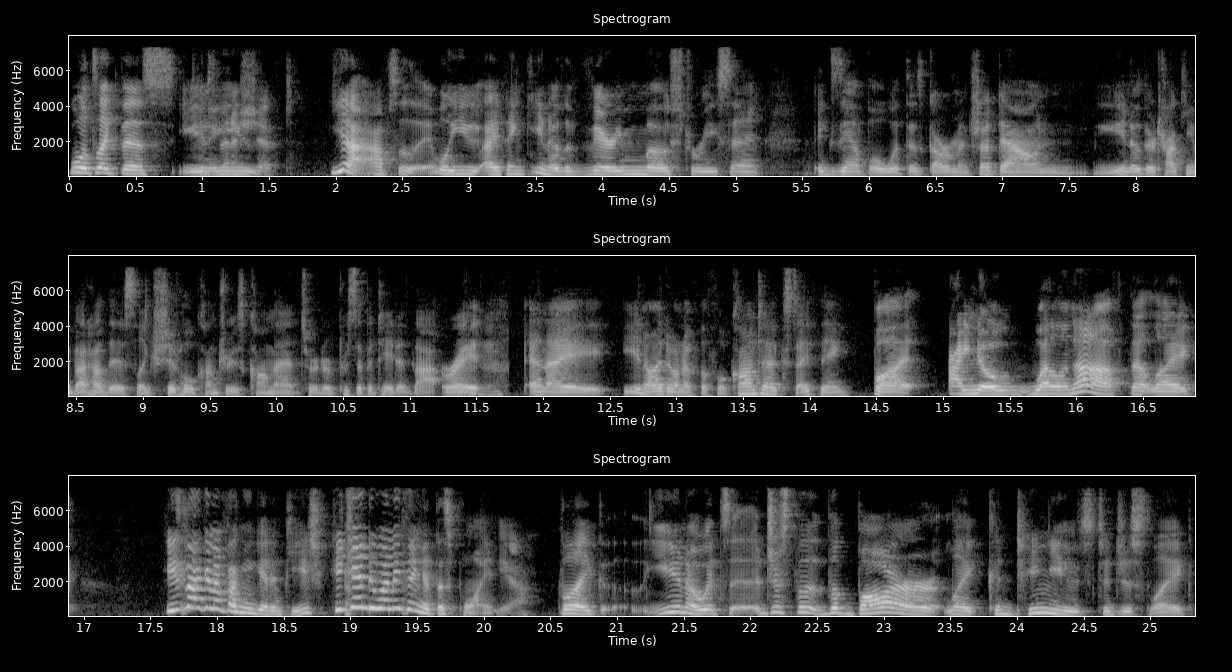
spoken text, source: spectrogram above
Well, it's like this. You there's know, been a you, shift. Yeah, absolutely. Well, you, I think, you know, the very most recent example with this government shutdown, you know, they're talking about how this like shithole countries comment sort of precipitated that, right? Mhm. And I, you know, I don't have the full context, I think, but I know well enough that like he's not gonna fucking get impeached. He can't do anything at this point. Yeah. Like, you know, it's just the the bar like continues to just like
